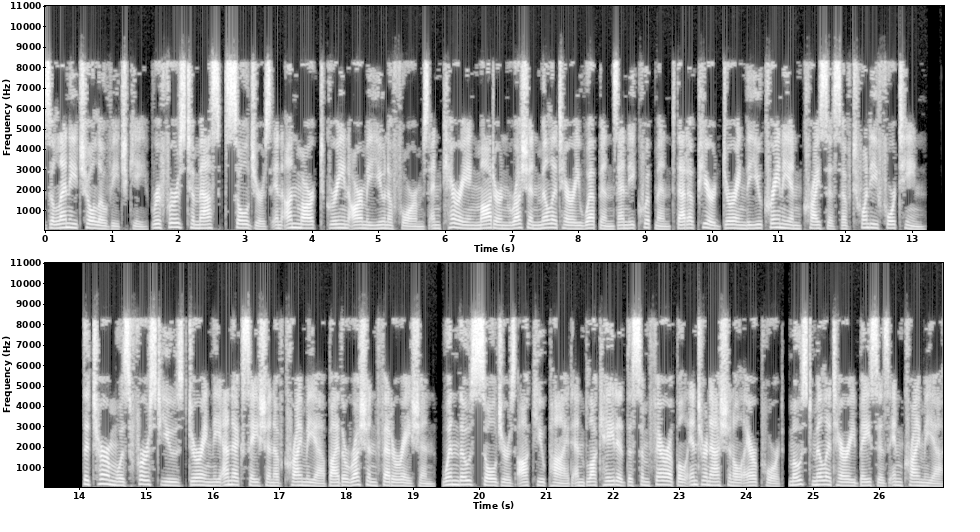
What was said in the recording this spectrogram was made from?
Zeleny Cholovichki refers to masked soldiers in unmarked green army uniforms and carrying modern Russian military weapons and equipment that appeared during the Ukrainian crisis of 2014. The term was first used during the annexation of Crimea by the Russian Federation, when those soldiers occupied and blockaded the Simferopol International Airport, most military bases in Crimea,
